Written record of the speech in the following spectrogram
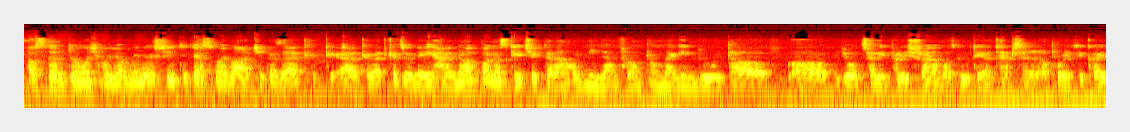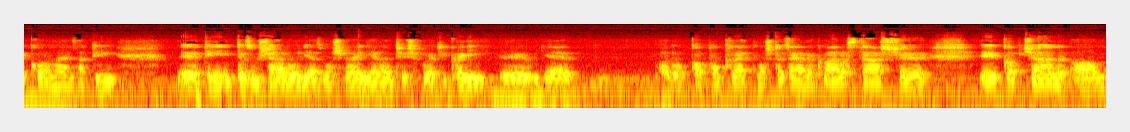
azt nem tudom, hogy hogyan minősítik ezt, majd látjuk az el, elkövetkező néhány napban. Az kétségtelen, hogy minden fronton megindult a, a gyógyszeripar is rámozdult értelemszerűen a politikai, kormányzati, itt az USA-ból ugye ez most már egy jelentős politikai ugye, adok-kapok lett most az elnökválasztás kapcsán. A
